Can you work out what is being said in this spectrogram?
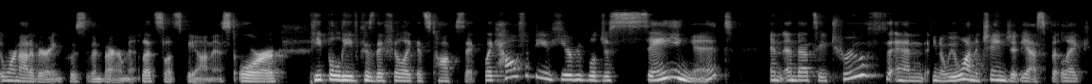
we're not a very inclusive environment let's let's be honest or people leave because they feel like it's toxic. Like how often do you hear people just saying it and and that's a truth and you know we want to change it yes but like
